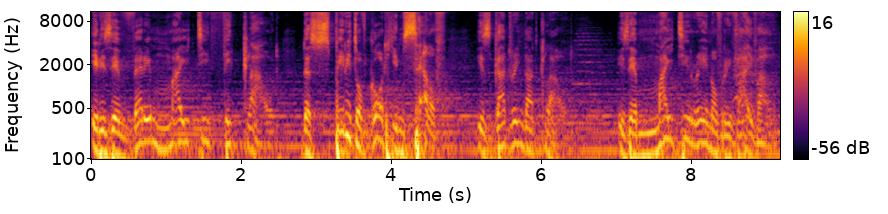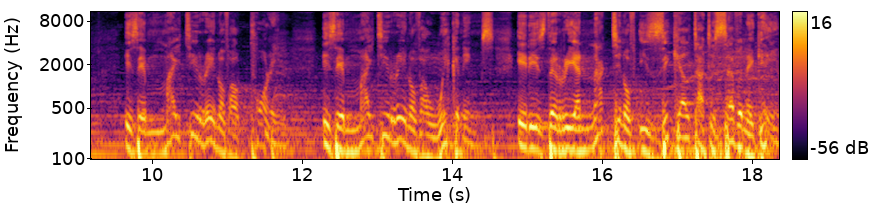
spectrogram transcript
It is a very mighty, thick cloud. The Spirit of God himself is gathering that cloud. Is a mighty rain of revival. Is a mighty rain of outpouring. Is a mighty rain of awakenings. It is the reenacting of Ezekiel 37 again.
